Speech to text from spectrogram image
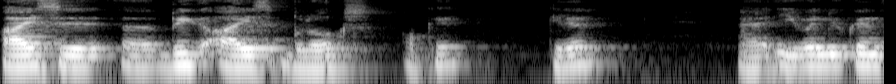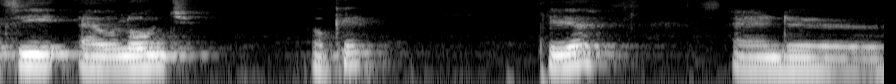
ice uh, big ice blocks okay clear uh, even you can see avalanche okay clear and uh,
